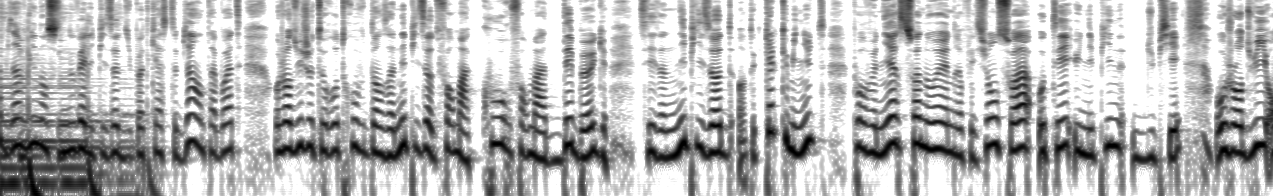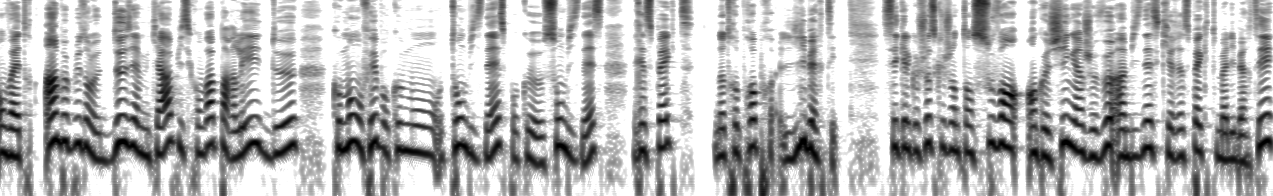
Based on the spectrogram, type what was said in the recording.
Bienvenue dans ce nouvel épisode du podcast Bien dans ta boîte. Aujourd'hui, je te retrouve dans un épisode format court, format debug. C'est un épisode de quelques minutes pour venir soit nourrir une réflexion, soit ôter une épine du pied. Aujourd'hui, on va être un peu plus dans le deuxième cas puisqu'on va parler de comment on fait pour que mon, ton business, pour que son business respecte notre propre liberté. C'est quelque chose que j'entends souvent en coaching. Hein. Je veux un business qui respecte ma liberté.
